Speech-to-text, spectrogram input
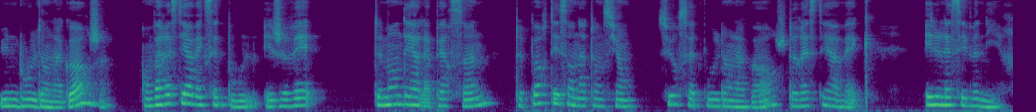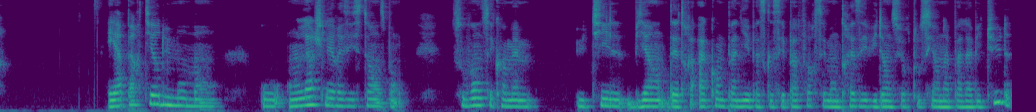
une boule dans la gorge, on va rester avec cette boule. Et je vais demander à la personne de porter son attention sur cette boule dans la gorge, de rester avec et de laisser venir. Et à partir du moment où on lâche les résistances, bon, souvent c'est quand même utile bien d'être accompagné parce que c'est pas forcément très évident, surtout si on n'a pas l'habitude,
